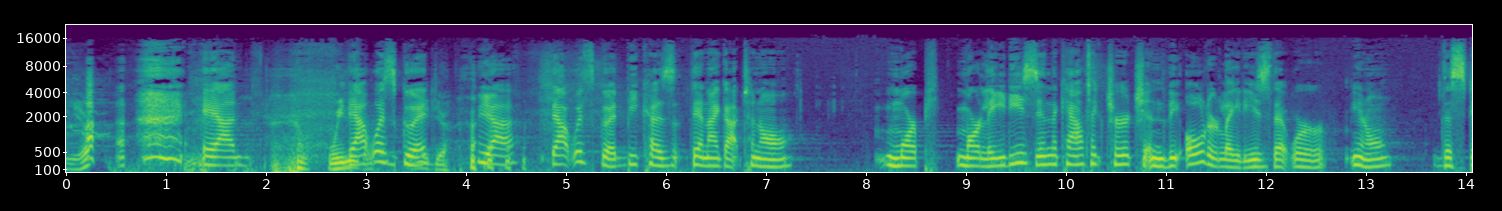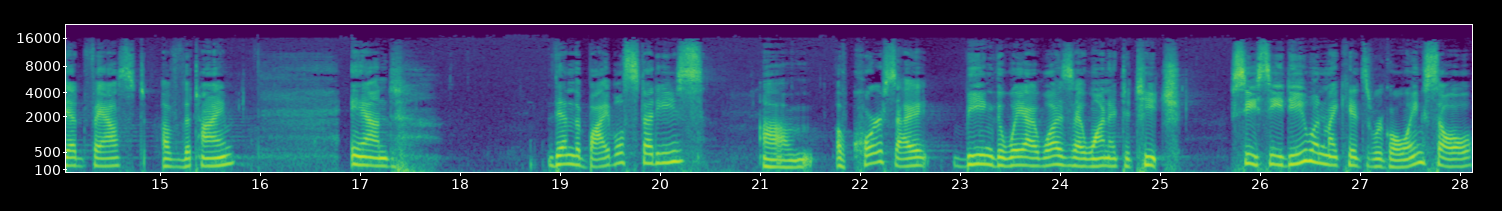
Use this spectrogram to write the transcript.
Yep. and We need that you. was We good. need you. yeah, that was good because then I got to know more p- more ladies in the Catholic Church and the older ladies that were, you know, the steadfast of the time. And then the Bible studies. Um, of course, I, being the way I was, I wanted to teach CCD when my kids were going. So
